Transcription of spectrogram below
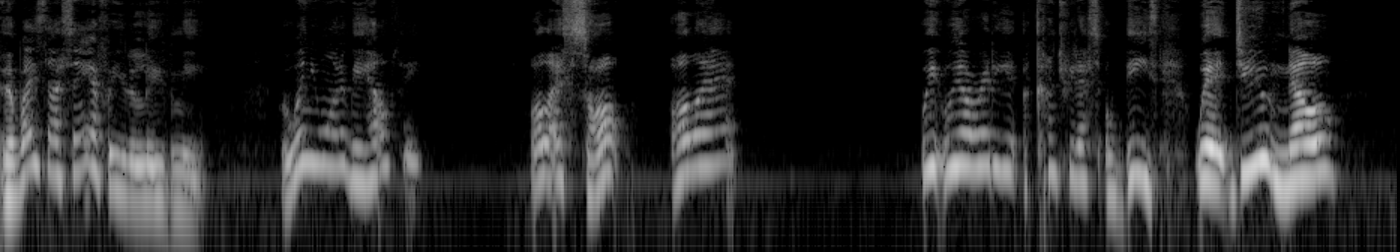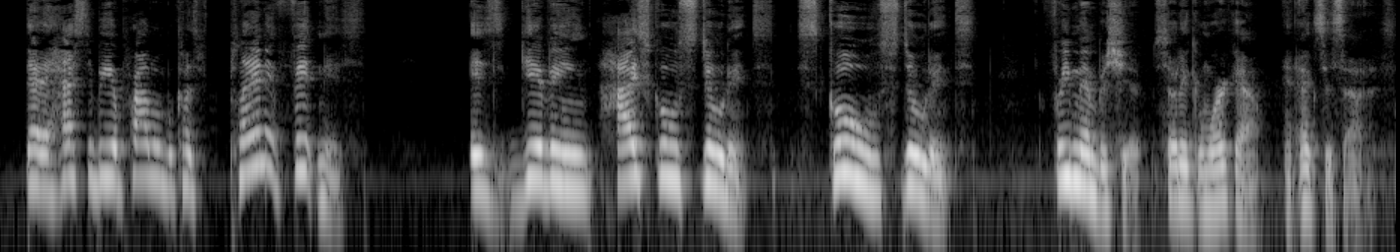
Nobody's not saying for you to leave meat. But when you want to be healthy, all that salt, all that, we we already a country that's obese. Where do you know that it has to be a problem because Planet Fitness is giving high school students, school students, free membership so they can work out and exercise.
